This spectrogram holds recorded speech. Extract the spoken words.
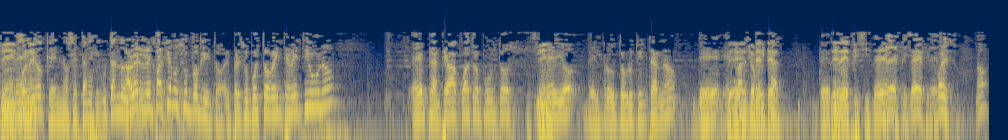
Sí, y medio pone- que no se están ejecutando. A ver, repasemos un poquito. El presupuesto 2021 eh, planteaba cuatro puntos Sí. y medio del Producto Bruto Interno de expansión de- fiscal. de déficit. De De déficit, déficit, de déficit, de por eso, ¿no?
